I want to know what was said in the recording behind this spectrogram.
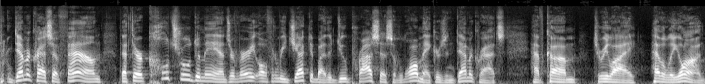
Democrats have found that their cultural demands are very often rejected by the due process of lawmakers, and Democrats have come to rely heavily on.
